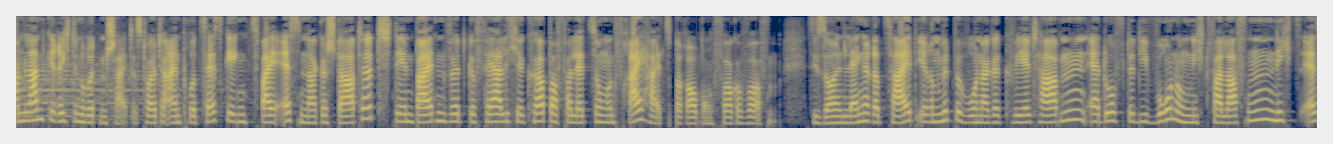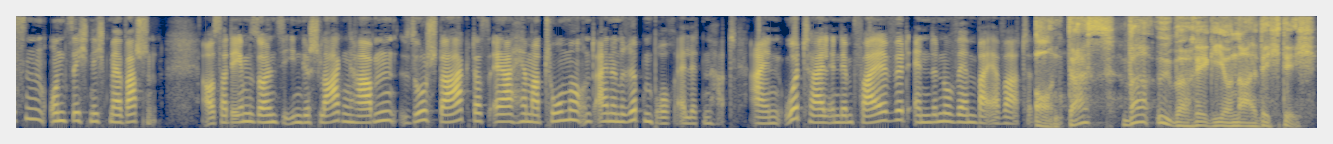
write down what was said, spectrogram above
Am Landgericht in Rüttenscheid ist heute ein Prozess gegen zwei Essener gestartet. Den beiden wird gefährliche Körperverletzung und Freiheitsberaubung vorgeworfen. Sie sollen längere Zeit ihren Mitbewohner gequält haben. Er durfte die Wohnung nicht verlassen, nichts essen und sich nicht mehr waschen. Außerdem sollen sie ihn geschlagen haben, so stark, dass er Hämatome und einen Rippenbruch erlitten hat. Ein Urteil in dem Fall wird Ende November erwartet. Und das war überregional wichtig.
